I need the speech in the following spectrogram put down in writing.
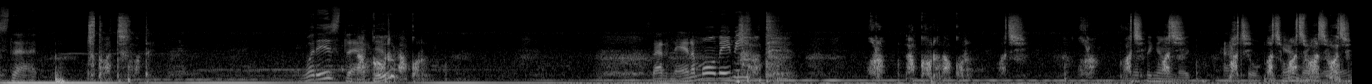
ちょっと待ってちょっと待って。What is なん that, かおる?なんかおる Is that an animal, maybe? ちょっと待って。ほらなんかおるなんかおるマジほらマジマジマジマジマジマジマジ.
